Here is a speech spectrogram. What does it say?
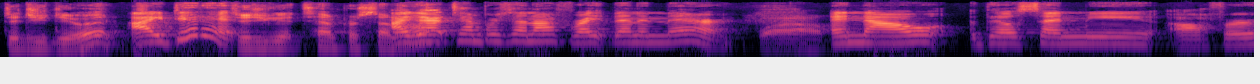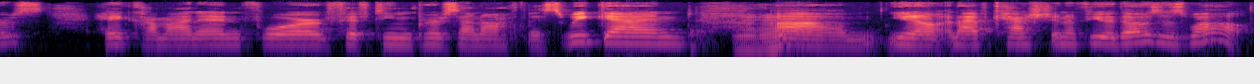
Did you do it? I did it. Did you get ten percent? Off? I got 10% off right then and there. Wow. And now they'll send me offers. Hey, come on in for 15% off this weekend. Mhm. Um, you know, and I've cashed in a few of those as well.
